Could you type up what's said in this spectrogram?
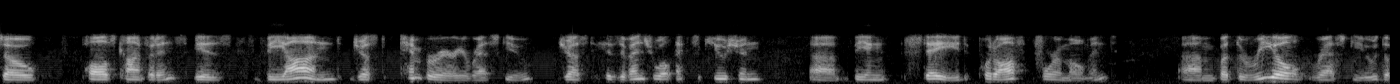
So Paul's confidence is beyond just temporary rescue, just his eventual execution uh, being stayed, put off for a moment. Um, but the real rescue, the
